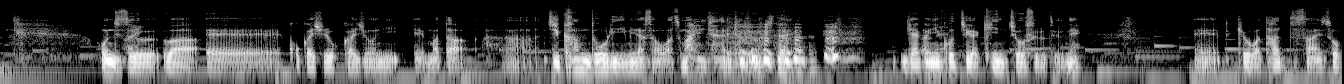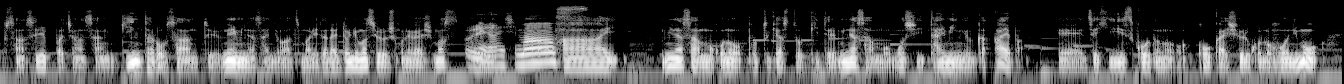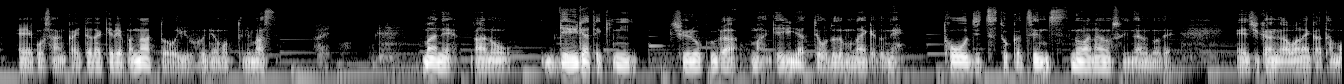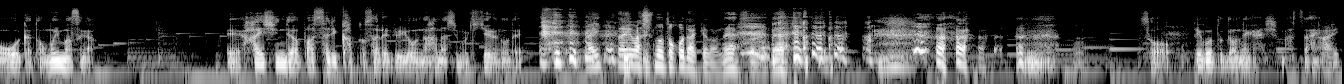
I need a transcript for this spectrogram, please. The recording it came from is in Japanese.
本日は、えー公開収録会場に、えーまたあー時間通りに皆さんお集まりいただいておりまして、逆にこっちが緊張するというね。えーと今日はタッズさん、イソップさん、スリッパちゃんさん、銀太郎さんというね皆さんにお集まりいただいております。よろしくお願いします。お願いします。はーい皆さんもこのポッドキャストを聞いてる皆さんももしタイミングが合えば、えーぜひディスコードの公開収録の方にも、えーご参加いただければなというふうに思っております。はいまあねあのゲリラ的に収録がまあゲリラってほどでもないけどね当日とか前日のアナウンスになるので、えー時間が合わない方も多いかと思いますが、えー配信ではバッサリカットされるような話も聞けるので。大体は素のとこだけどねそれね。そう。ということでお願いします。はい。はい。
